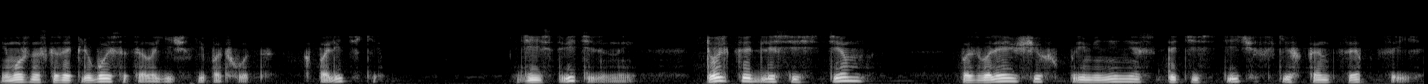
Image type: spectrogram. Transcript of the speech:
и можно сказать любой социологический подход к политике, действительный только для систем, позволяющих применение статистических концепций,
